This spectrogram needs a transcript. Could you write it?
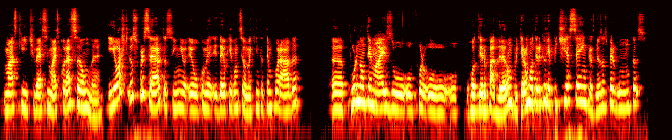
mas que tivesse mais coração, né? E eu acho que deu super certo, assim. Eu, eu come... Daí o que aconteceu? Na quinta temporada, uh, por não ter mais o, o, o, o, roteiro padrão, porque era um roteiro que eu repetia sempre, as mesmas perguntas,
